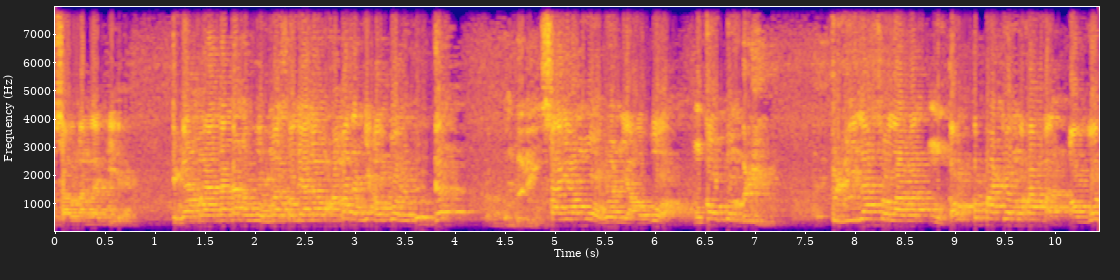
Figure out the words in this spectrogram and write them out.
saya ulang lagi ya. Dengan mengatakan Allahumma sholli ala Muhammad, artinya Allah itu dan pemberi. Saya mohon ya Allah, engkau pemberi. Berilah sholawat engkau kepada Muhammad. Allah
